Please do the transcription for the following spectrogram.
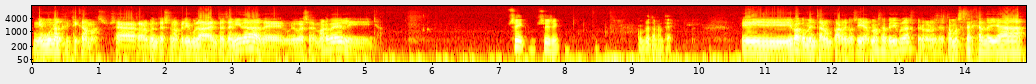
ninguna crítica más. O sea, realmente es una película entretenida del universo de Marvel y ya. sí, sí, sí. Completamente. Y iba a comentar un par de cosillas más de películas, pero nos estamos acercando ya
